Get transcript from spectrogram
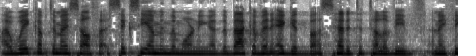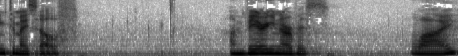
I wake up to myself at 6 a.m. in the morning at the back of an Egged bus headed to Tel Aviv, and I think to myself, I'm very nervous. Why?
